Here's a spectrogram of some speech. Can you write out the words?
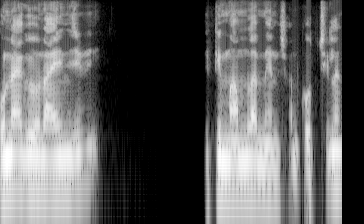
কোন একজন আইনজীবী একটি মামলা মেনশন করছিলেন,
